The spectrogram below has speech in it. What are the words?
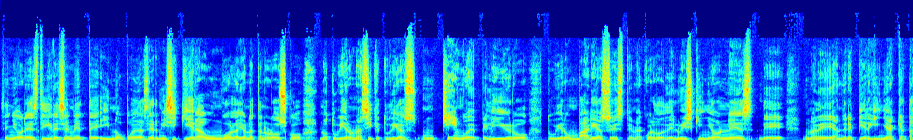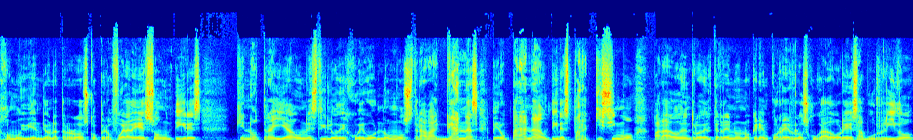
Señores, Tigres se mete y no puede hacer ni siquiera un gol a Jonathan Orozco. No tuvieron así que tú digas un chingo de peligro. Tuvieron varias, este, me acuerdo de Luis Quiñones, de una de André Pierre Guignac que atajó muy bien Jonathan Orozco, pero fuera de eso, un Tigres que no traía un estilo de juego, no mostraba ganas, pero para nada, un Tigres parquísimo, parado dentro del terreno, no querían correr los jugadores, aburrido,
